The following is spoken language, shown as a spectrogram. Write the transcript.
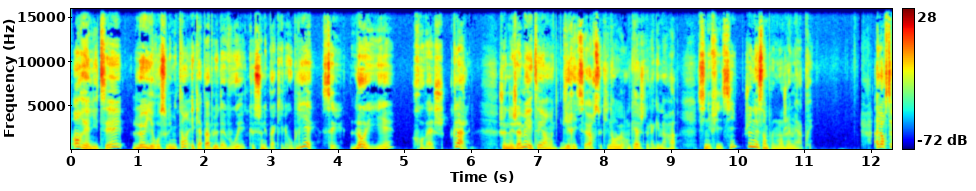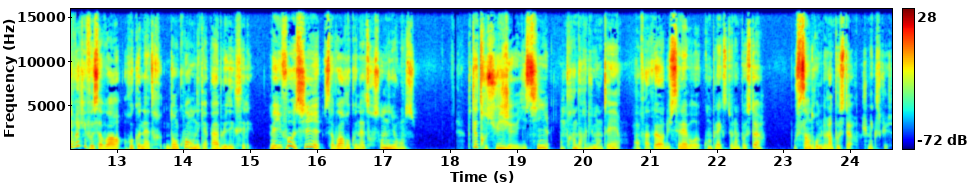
En réalité, le hiérosolimitain est capable d'avouer que ce n'est pas qu'il a oublié, c'est loeye, rovesh, klal. Je n'ai jamais été un guérisseur, ce qui dans le langage de la Gemara signifie ici je n'ai simplement jamais appris. Alors c'est vrai qu'il faut savoir reconnaître dans quoi on est capable d'exceller, mais il faut aussi savoir reconnaître son ignorance. Peut-être suis-je ici en train d'argumenter en faveur du célèbre complexe de l'imposteur, syndrome de l'imposteur, je m'excuse.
